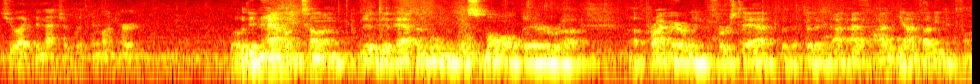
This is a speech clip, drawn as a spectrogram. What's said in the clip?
Did you like the matchup with him on Hurt? Well, it didn't happen a ton. It, it happened when we were small there, uh, uh, primarily in the first half, but, but I, I, I, yeah, I thought he did fine.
